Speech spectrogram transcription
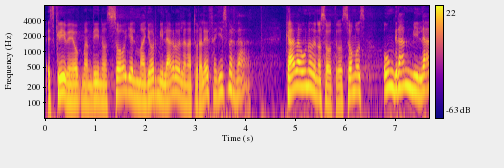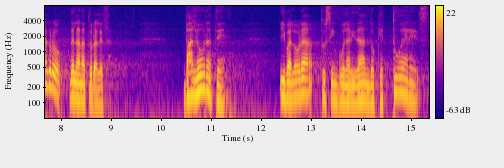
Escribe Ogmandino, soy el mayor milagro de la naturaleza y es verdad. Cada uno de nosotros somos un gran milagro de la naturaleza. Valórate y valora tu singularidad, lo que tú eres.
